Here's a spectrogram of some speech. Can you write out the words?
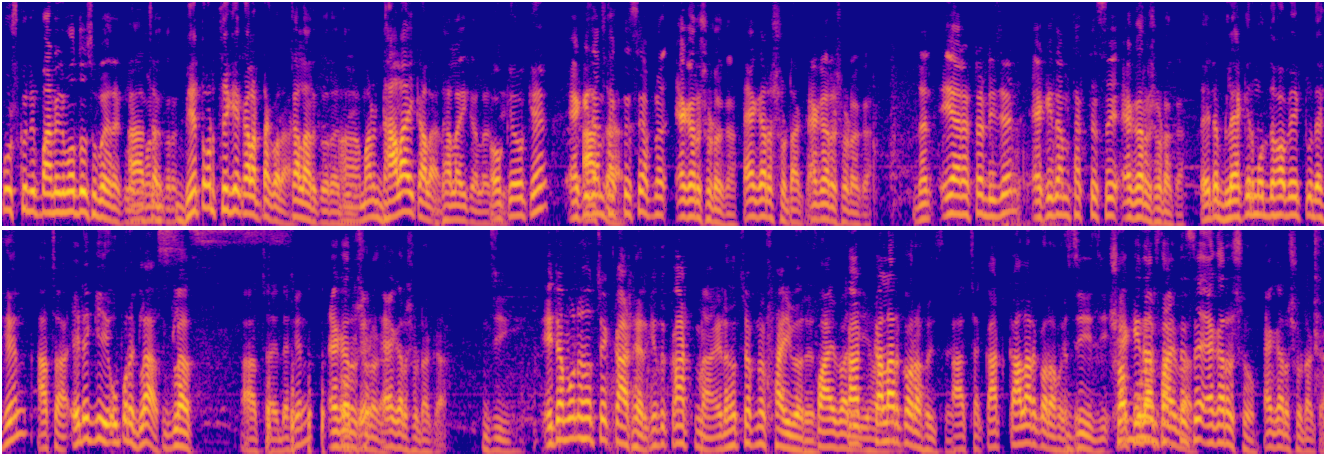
পুষ্কুনি পানির মধ্যে চুবাই রাখলেন আচ্ছা মনে ভেতর থেকে কালারটা করা। কালার করা মানে ঢালাই কালার ঢালাই কালার ওকে ওকে একই দাম থাকতেছে আপনার এগারোশো টাকা। এগারোশো টাকা। এগারোশো টাকা। দেন এই আর একটা ডিজাইন একই দাম থাকতেছে এগারোশো টাকা। এটা ব্ল্যাকের মধ্যে হবে একটু দেখেন। আচ্ছা এটা কি উপরে গ্লাস গ্লাস আচ্ছা দেখেন। 1100 টাকা। এগারোশো টাকা। জি। এটা মনে হচ্ছে কাঠের কিন্তু কাঠ না এটা হচ্ছে আপনার ফাইবারের Fiber-ই কাঠ কালার করা হয়েছে। আচ্ছা কাট কালার করা হয়েছে। জি জি। সবগুলো দাম থাকতেছে এগারোশো। এগারোশো টাকা।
